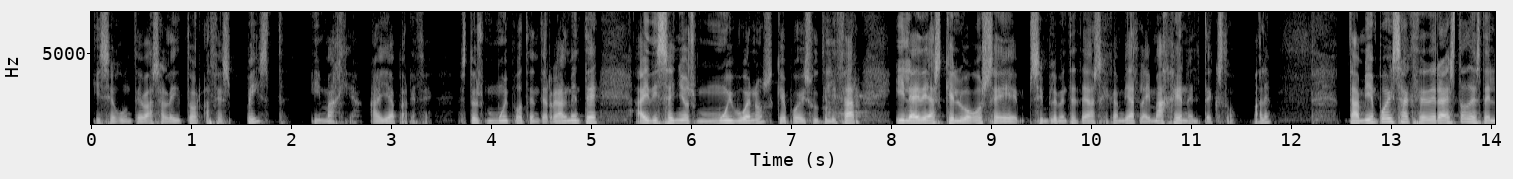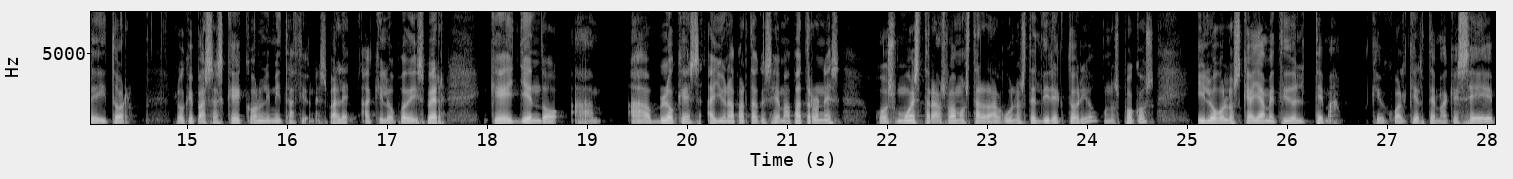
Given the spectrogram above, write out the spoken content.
y según te vas al editor haces paste y magia, ahí aparece. Esto es muy potente. Realmente hay diseños muy buenos que podéis utilizar y la idea es que luego se, simplemente tengas que cambiar la imagen, el texto. ¿vale? También podéis acceder a esto desde el editor. Lo que pasa es que con limitaciones. ¿vale? Aquí lo podéis ver que yendo a, a bloques hay un apartado que se llama patrones. Os muestra, os va a mostrar algunos del directorio, unos pocos, y luego los que haya metido el tema que cualquier tema que se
